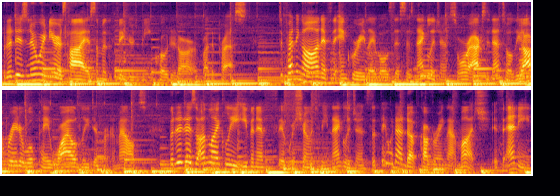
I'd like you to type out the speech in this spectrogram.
but it is nowhere near as high as some of the figures being quoted are by the press. Depending on if the inquiry labels this as negligence or accidental, the operator will pay wildly different amounts. But it is unlikely, even if it was shown to be negligence, that they would end up covering that much, if any,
